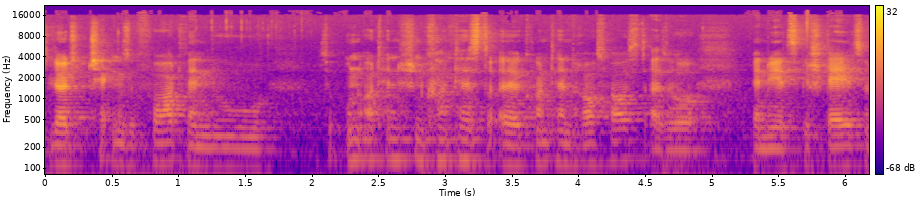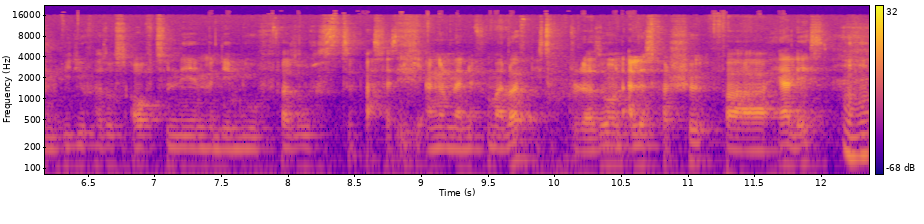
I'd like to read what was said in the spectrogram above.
die Leute checken sofort, wenn du so unauthentischen Content, äh, Content raushaust. Also wenn du jetzt gestellt so ein Video versuchst aufzunehmen, in dem du versuchst, was weiß ich, angenommen deine Firma läuft nicht so gut oder so und alles verherrlichst. Mhm.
